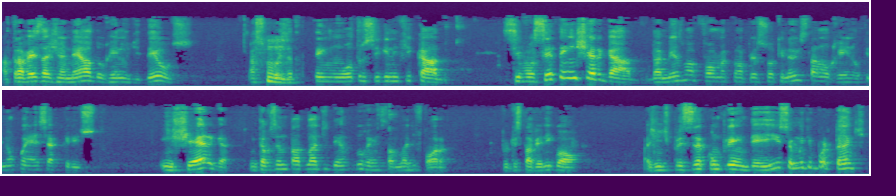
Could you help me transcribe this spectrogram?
através da janela do reino de Deus, as hum. coisas têm um outro significado. Se você tem enxergado da mesma forma que uma pessoa que não está no reino, que não conhece a Cristo, enxerga, então você não está do lado de dentro do reino, você está do lado de fora, porque está vendo igual. A gente precisa compreender isso, é muito importante.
